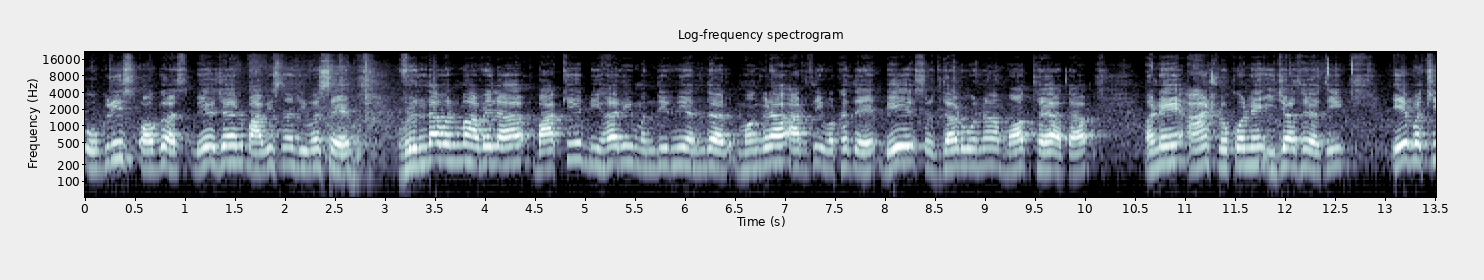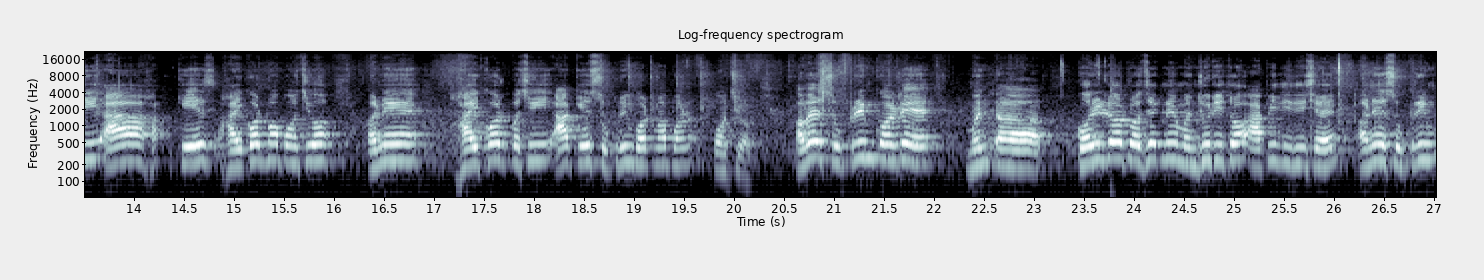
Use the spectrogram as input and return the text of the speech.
ઓગણીસ ઓગસ્ટ બે હજાર બાવીસના દિવસે વૃંદાવનમાં આવેલા બાકે બિહારી મંદિરની અંદર મંગળા આરતી વખતે બે શ્રદ્ધાળુઓના મોત થયા હતા અને આઠ લોકોને ઈજા થઈ હતી. એ પછી આ કેસ હાઈકોર્ટમાં પહોંચ્યો અને હાઈકોર્ટ પછી આ કેસ સુપ્રીમ કોર્ટમાં પણ પહોંચ્યો. હવે સુપ્રીમ કોર્ટે કોરિડોર પ્રોજેક્ટને મંજૂરી તો આપી દીધી છે અને સુપ્રીમ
